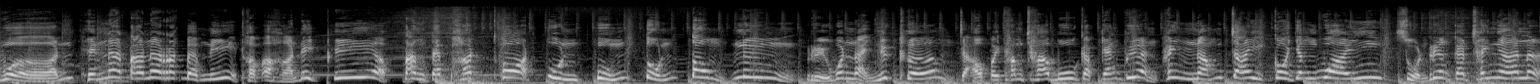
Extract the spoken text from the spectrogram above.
หวานเห็นหน้าตาน่ารักแบบนี้ทำอาหารได้เพียบ ตั้งแต่พัดทอด อุ่น หุง ตุ๋น ต้มนึ่งหรือวันไหนนึกเคลิมจะเอาไปทำชาบูกับแก๊งเพื่อน ให้หนำใจก็ยังไหว ส่วนเรื่องการใช้งานน่ะ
